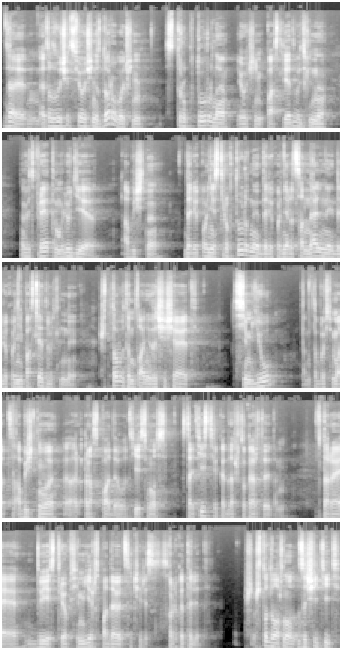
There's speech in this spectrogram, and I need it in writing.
Да, это звучит все очень здорово, очень структурно и очень последовательно, но ведь при этом люди обычно далеко не структурные, далеко не рациональные, далеко не последовательные. Что в этом плане защищает семью, там, допустим, от обычного э, распада? Вот есть у нас статистика, да, что каждая там вторая, две из трех семьи распадаются через сколько-то лет. Что должно защитить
